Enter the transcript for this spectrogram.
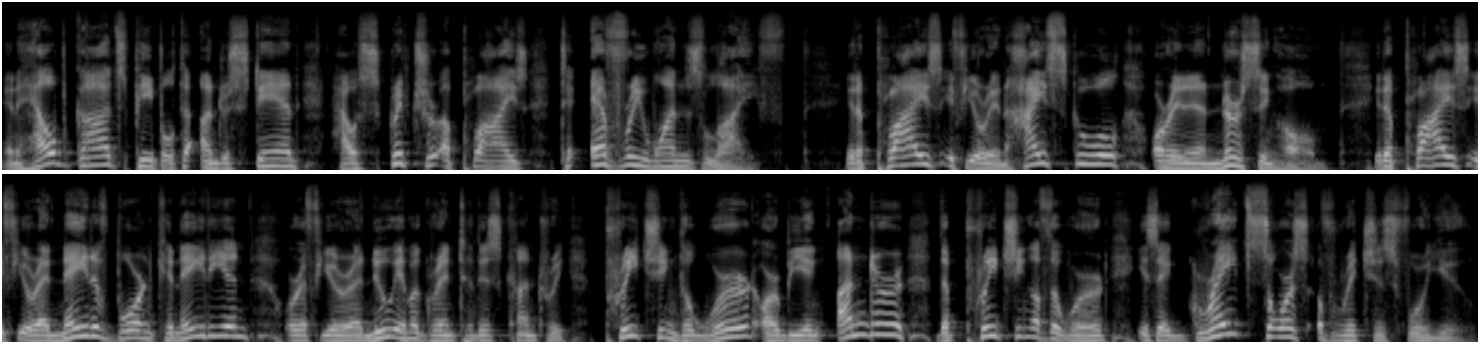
and help God's people to understand how scripture applies to everyone's life. It applies if you're in high school or in a nursing home. It applies if you're a native born Canadian or if you're a new immigrant to this country. Preaching the word or being under the preaching of the word is a great source of riches for you.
